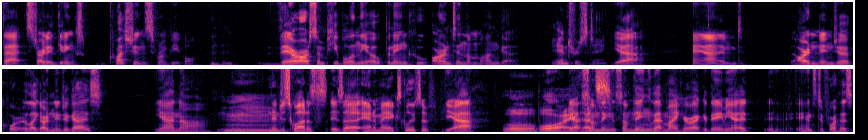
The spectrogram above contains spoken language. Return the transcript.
that started getting questions from people. There are some people in the opening who aren't in the manga. Interesting. Yeah. And our ninja, quar- like our ninja guys, yeah, nah. Ninja Squad is is uh, anime exclusive. Yeah. Oh boy. Yeah, that's- something something that My Hero Academia hints to forth has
